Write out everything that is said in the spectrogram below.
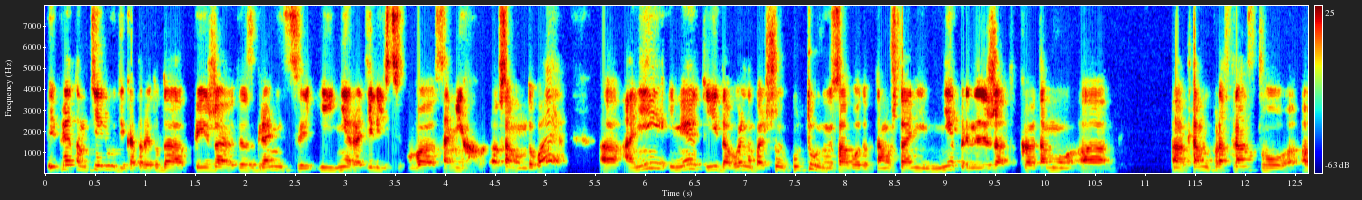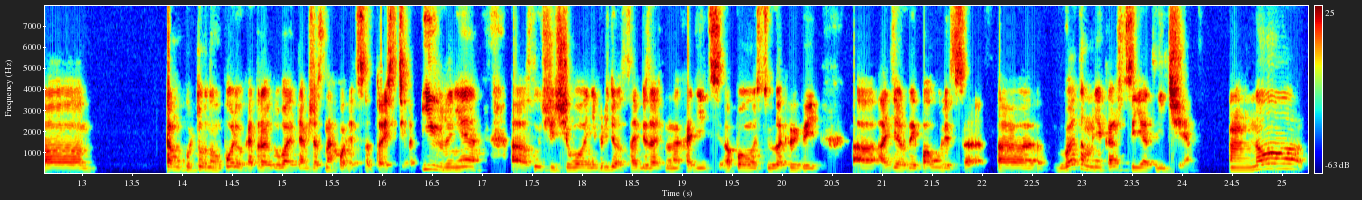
и при этом те люди, которые туда приезжают из границы и не родились в, самих, в самом Дубае, э, они имеют и довольно большую культурную свободу, потому что они не принадлежат к тому, э, к тому пространству, к тому культурному полю, которое Дубай там сейчас находится. То есть их жене, в случае чего не придется обязательно находить полностью закрытой одеждой по улице. В этом, мне кажется, и отличие. Но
